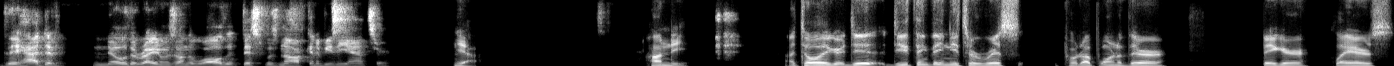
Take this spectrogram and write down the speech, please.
they had to know the writing was on the wall that this was not going to be the answer. Yeah. Hundy. I totally agree. Do do you think they need to risk put up one of their bigger players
